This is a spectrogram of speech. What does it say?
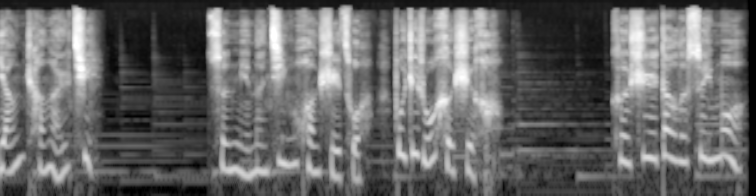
扬长而去，村民们惊慌失措，不知如何是好。可是到了岁末，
